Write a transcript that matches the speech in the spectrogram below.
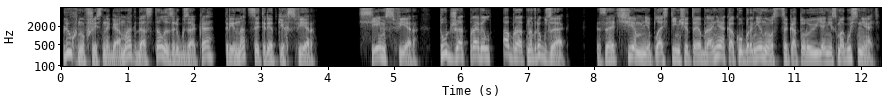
Плюхнувшись на гамак, достал из рюкзака 13 редких сфер. Семь сфер тут же отправил обратно в рюкзак. Зачем мне пластинчатая броня, как у броненосца, которую я не смогу снять?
